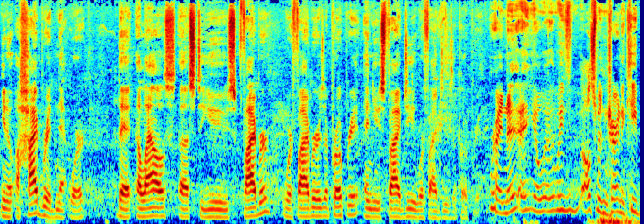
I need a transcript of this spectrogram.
you know, a hybrid network that allows us to use fiber where fiber is appropriate and use 5G where 5G is appropriate. Right, and uh, you know, we've also been trying to keep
